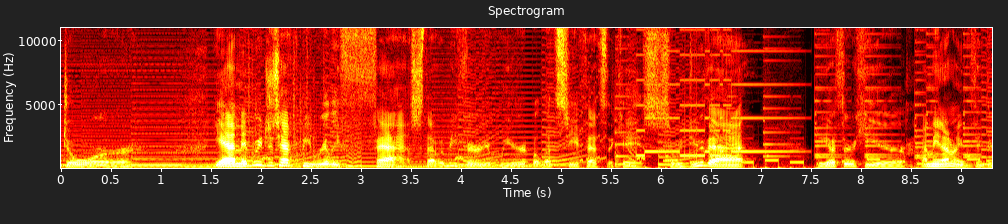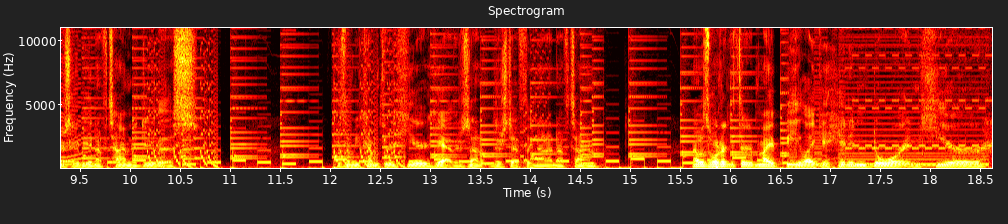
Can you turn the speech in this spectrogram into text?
door. Yeah, maybe we just have to be really fast. That would be very weird, but let's see if that's the case. So we do that. We go through here. I mean, I don't even think there's going to be enough time to do this. Because then we come through here. Yeah, there's not. There's definitely not enough time. I was wondering if there might be like a hidden door in here.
